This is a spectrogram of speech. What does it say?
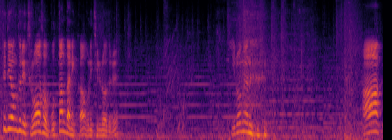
스피드 형들이 들어와서 못 단다니까, 우리 딜러들을. 이러면은. 아,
